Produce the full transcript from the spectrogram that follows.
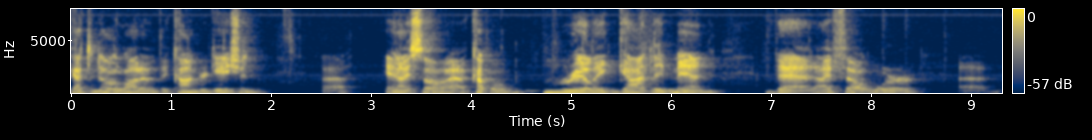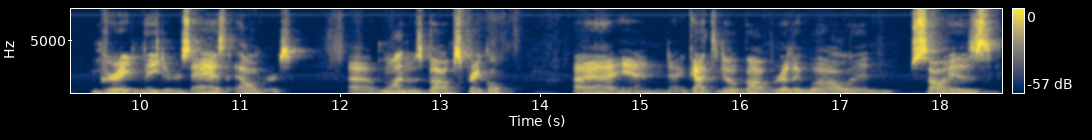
got to know a lot of the congregation, uh, and I saw a couple really godly men that I felt were uh, great leaders as elders. Uh, one was Bob Sprinkle, uh, and got to know Bob really well and saw his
